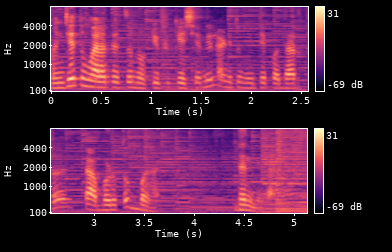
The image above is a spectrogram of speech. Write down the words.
म्हणजे तुम्हाला त्याचं नोटिफिकेशन येईल आणि तुम्ही ते पदार्थ ताबडतोब बघा. धन्यवाद.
